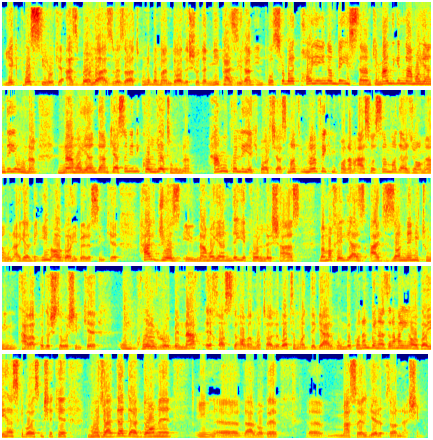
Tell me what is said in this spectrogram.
یک پستی رو که از بالا از وزارت خونه به من داده شده میپذیرم این پست رو باید پای اینم بیستم که من دیگه نماینده اونم. نمایندم که اصلا یعنی کلیت اونم. همون کل یک پارچه است. من, من فکر می‌کنم اساسا ما در جامعهمون اگر به این آگاهی برسیم که هر جزئی نماینده کلش هست و ما خیلی از اجزا نمی‌تونیم توقع داشته باشیم که اون کل رو به نفع خواسته ها و مطالبات ما دگرگون بکنن به نظر من این آگاهی هست که باعث میشه که مجدد در دام این در واقع مسائل گرفتار نشیم.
